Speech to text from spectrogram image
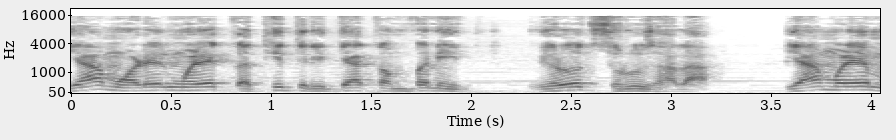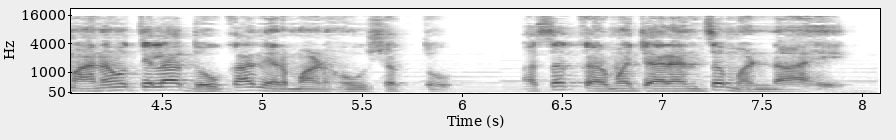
या मॉडेलमुळे कथितरित्या कंपनीत विरोध सुरू झाला. यामुळे मानवतेला धोका निर्माण होऊ शकतो असं कर्मचाऱ्यांचं म्हणणं आहे.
